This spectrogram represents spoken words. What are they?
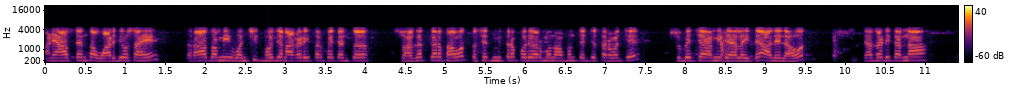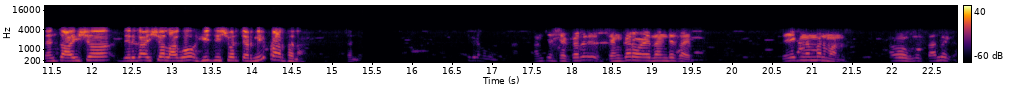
आणि आज त्यांचा वाढदिवस आहे. तर आज आम्ही वंचित बहुजन आघाडीतर्फे त्यांचं स्वागत करत आहोत. तसेच मित्रपरिवार म्हणून आपण त्यांचे सर्वांचे शुभेच्छा आम्ही द्यायला इथे आलेले आहोत. त्यासाठी त्यांना त्यांचं आयुष्य दीर्घायुष्य लागो हीच ईश्वर चरणी प्रार्थना. आमचे शंकर शंकर वायदांडे साहेब. एक नंबर माणूस. हो चालू आहे का?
